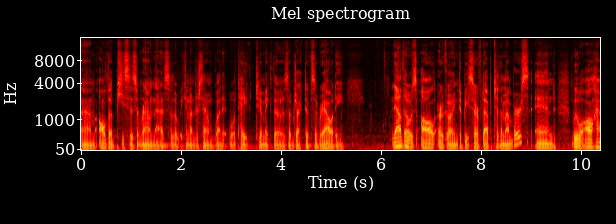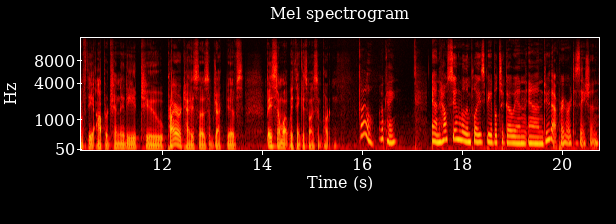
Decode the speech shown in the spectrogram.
um, all the pieces around that, so that we can understand what it will take to make those objectives a reality. Now, those all are going to be served up to the members, and we will all have the opportunity to prioritize those objectives based on what we think is most important. Oh, okay. And how soon will employees be able to go in and do that prioritization?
